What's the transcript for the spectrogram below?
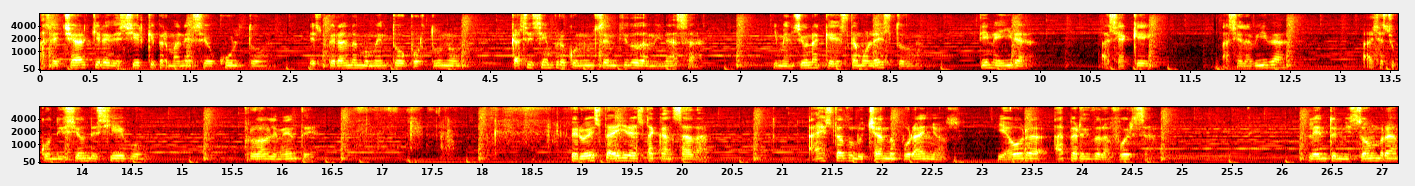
Acechar quiere decir que permanece oculto, esperando el momento oportuno, casi siempre con un sentido de amenaza, y menciona que está molesto, tiene ira. ¿Hacia qué? ¿Hacia la vida? ¿Hacia su condición de ciego? Probablemente. Pero esta ira está cansada. Ha estado luchando por años y ahora ha perdido la fuerza. Lento en mi sombra,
